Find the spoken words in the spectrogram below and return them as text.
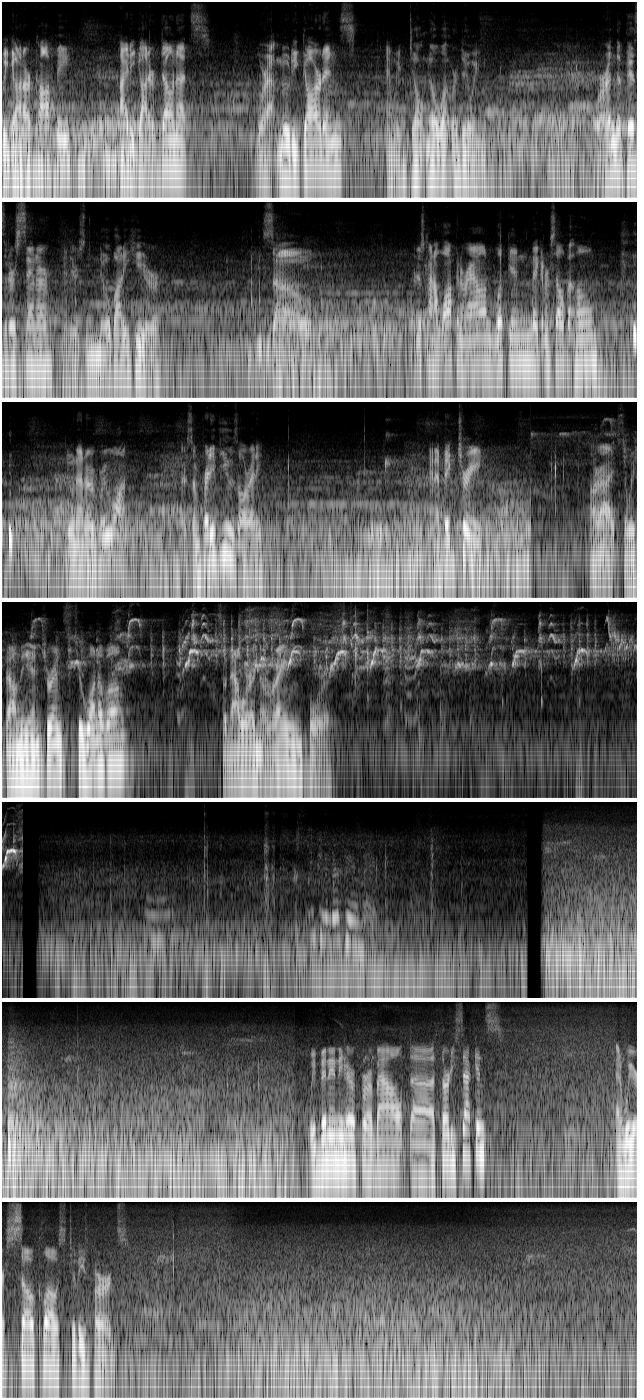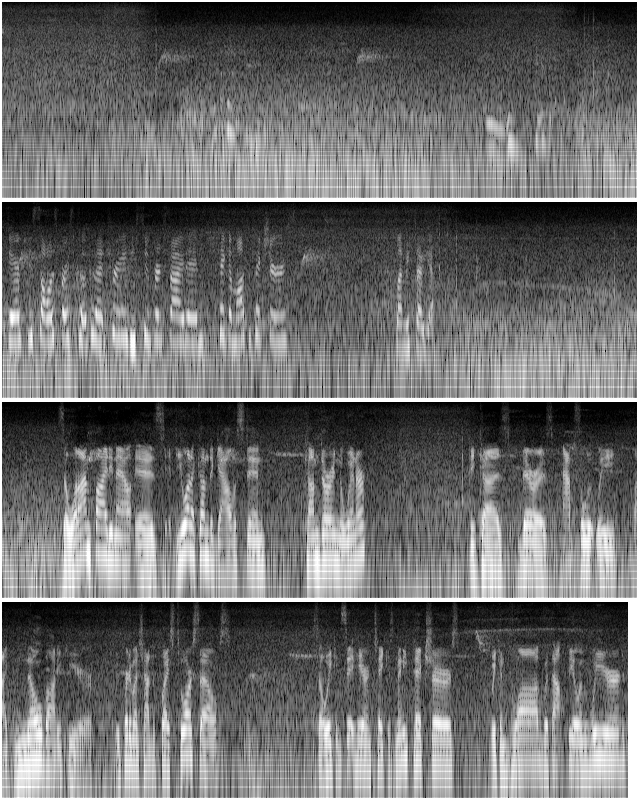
We got our coffee. Heidi got her donuts. We're at Moody Gardens and we don't know what we're doing. We're in the visitor center and there's nobody here. So we're just kind of walking around, looking, making ourselves at home, doing whatever we want. There's some pretty views already. And a big tree. All right, so we found the entrance to one of them. So now we're in the rainforest. Their. We've been in here for about uh, 30 seconds and we are so close to these birds. Derek just saw his first coconut tree. He's super excited. Taking lots of pictures. Let me show you. So what I'm finding out is if you want to come to Galveston, come during the winter because there is absolutely like nobody here. We pretty much have the place to ourselves. So we can sit here and take as many pictures. We can vlog without feeling weird.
